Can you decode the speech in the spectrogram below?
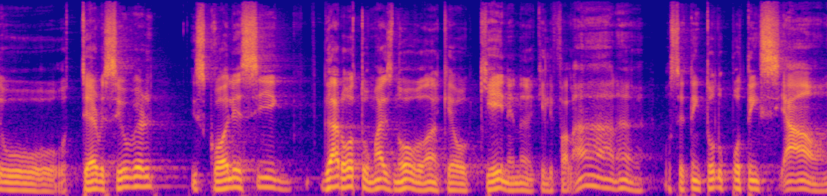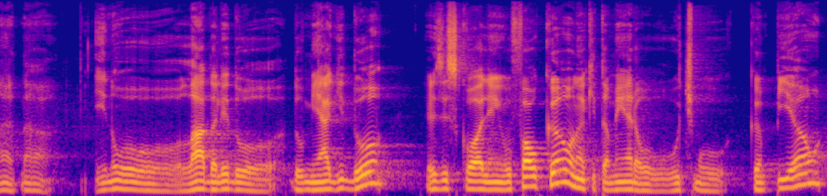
o Terry Silver escolhe esse garoto mais novo lá, que é o Kenny, né, que ele fala, ah, né, você tem todo o potencial, né, tá. e no lado ali do, do Miyagi-Do, eles escolhem o Falcão, né, que também era o último campeão,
